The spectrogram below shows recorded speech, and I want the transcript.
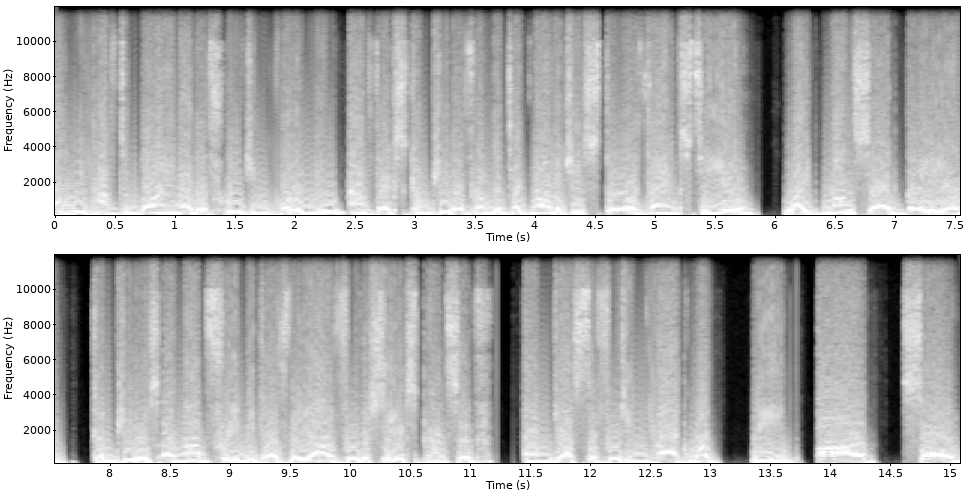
Now we have to buy another freaking whole new Affix computer from the technology store thanks to you. Like Mon said earlier, computers are not free because they are foolishly expensive. And guess the freaking heck what? We are so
